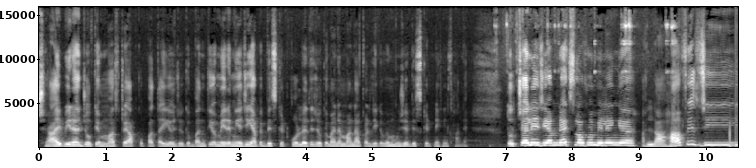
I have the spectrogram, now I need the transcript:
चाय पी रहे हैं, जो कि मस्ट है, आपको पता ही हो, जो कि बनती है। मेरे मियाँ जी यहाँ पे बिस्किट खोल रहे थे, जो कि मैंने मना कर दिया कि भाई मुझे बिस्किट नहीं खाने। तो चलिए जी, हम नेक्स्ट व्लॉग में मिलेंगे। अल्लाह हाफिज़ जी।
